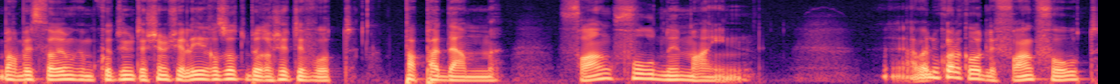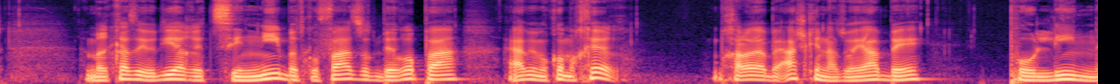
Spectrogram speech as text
בהרבה ספרים גם כותבים את השם של העיר הזאת בראשי תיבות. פפדם. פרנקפורט דה מיין. אבל עם כל הכבוד לפרנקפורט, המרכז היהודי הרציני בתקופה הזאת באירופה היה במקום אחר. הוא בכלל לא היה באשכנז, הוא היה בפולין.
